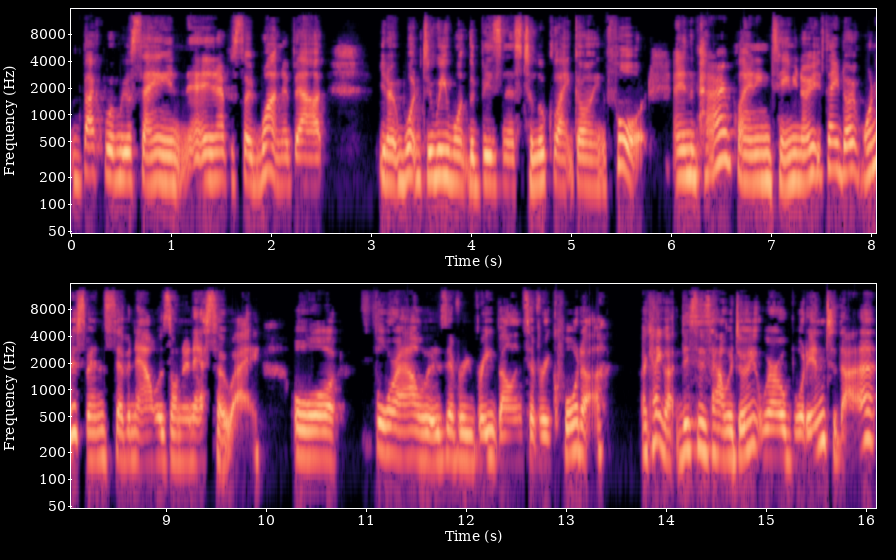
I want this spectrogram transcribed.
back when we were saying in, in episode one about you know, what do we want the business to look like going forward? And in the para planning team, you know, if they don't want to spend seven hours on an SOA or four hours every rebalance every quarter, okay, guys, this is how we're doing it. We're all bought into that.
